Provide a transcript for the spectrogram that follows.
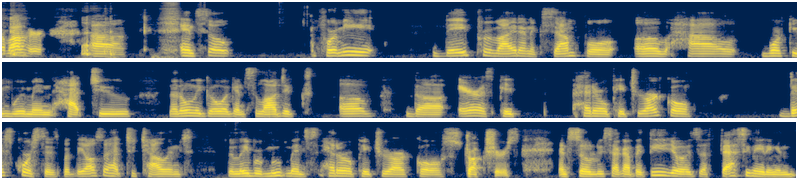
about her. Uh, and so, for me, they provide an example of how working women had to not only go against the logic of the era's heteropatriarchal discourses, but they also had to challenge the labor movement's heteropatriarchal structures. And so Luisa Capetillo is a fascinating in,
